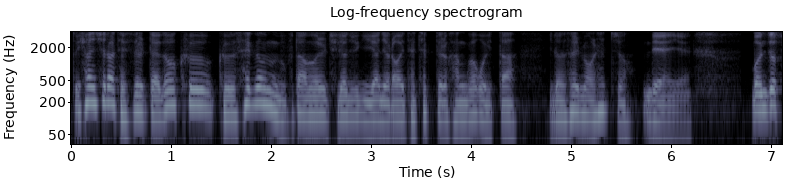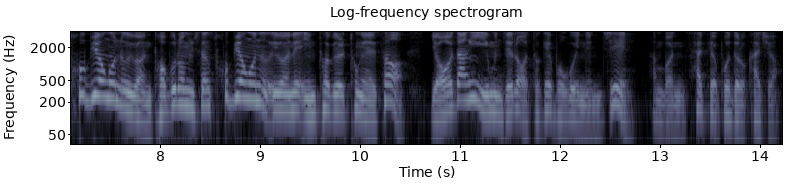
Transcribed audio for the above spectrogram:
또 현실화 됐을 때도 그, 그 세금 부담을 줄여주기 위한 여러 가지 대책들을 강구하고 있다. 이런 설명을 했죠. 네, 예. 먼저 소병훈 의원, 더불어민주당 소병훈 의원의 인터뷰를 통해서 여당이 이 문제를 어떻게 보고 있는지 한번 살펴보도록 하죠.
